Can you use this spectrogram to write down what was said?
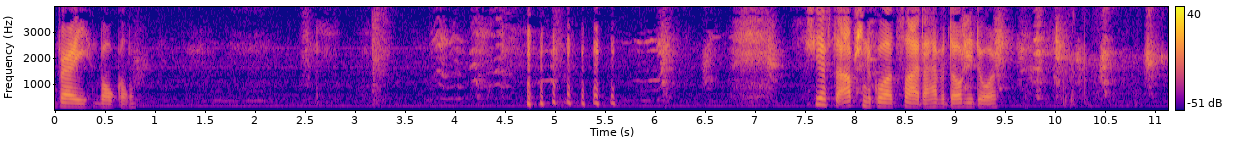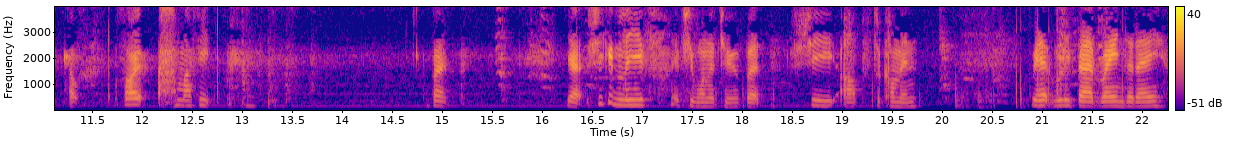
very vocal. she has the option to go outside. I have a doggy door. Sorry, my feet. But yeah, she can leave if she wanted to, but she opts to come in. We had really bad rain today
